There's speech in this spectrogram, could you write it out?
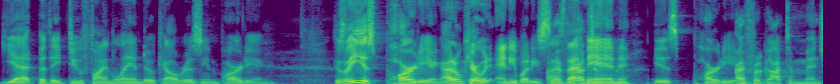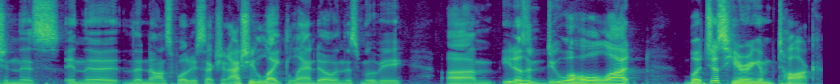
yet, but they do find Lando Calrissian partying because he is partying. I don't care what anybody says. That forgot to- man is partying. I forgot to mention this in the the non spoiler section. I actually liked Lando in this movie. Um, he doesn't do a whole lot, but just hearing him talk,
